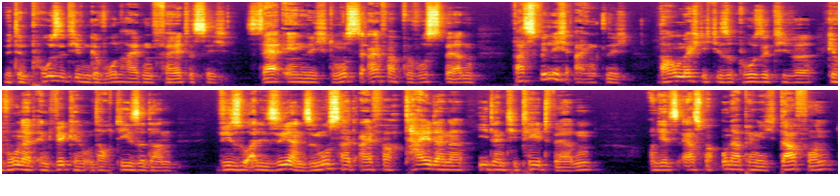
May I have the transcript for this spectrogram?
Mit den positiven Gewohnheiten verhält es sich sehr ähnlich. Du musst dir einfach bewusst werden, was will ich eigentlich? Warum möchte ich diese positive Gewohnheit entwickeln und auch diese dann visualisieren? Sie muss halt einfach Teil deiner Identität werden. Und jetzt erstmal unabhängig davon,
